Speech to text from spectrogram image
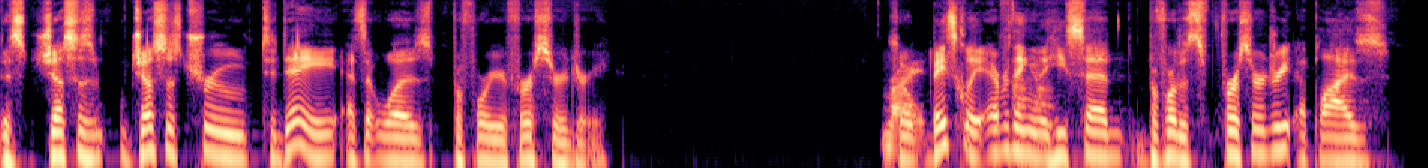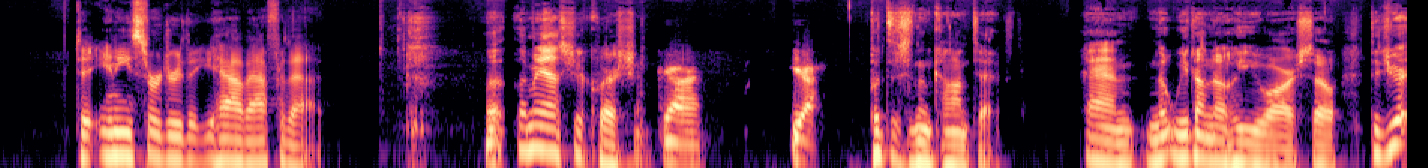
it's just as just as true today as it was before your first surgery. Right. So basically, everything that uh-huh. he said before this first surgery applies to any surgery that you have after that. Let, let me ask you a question. God. Yeah. Put this in context. And no, we don't know who you are. So, did you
